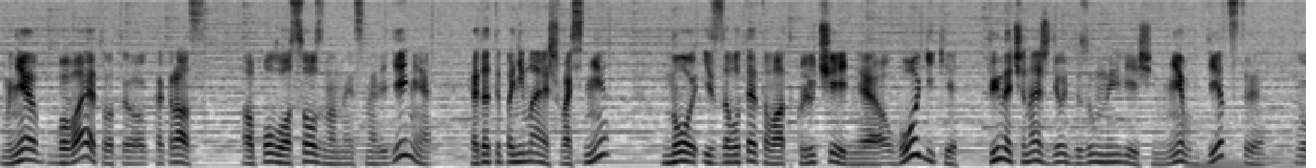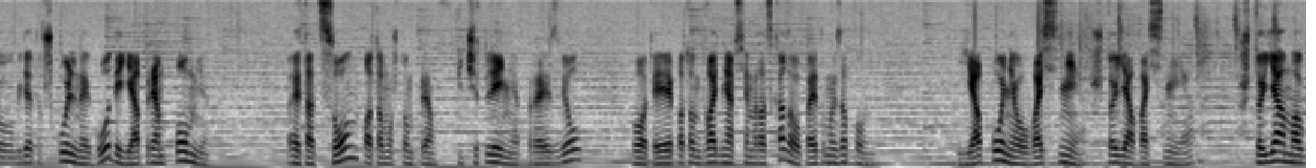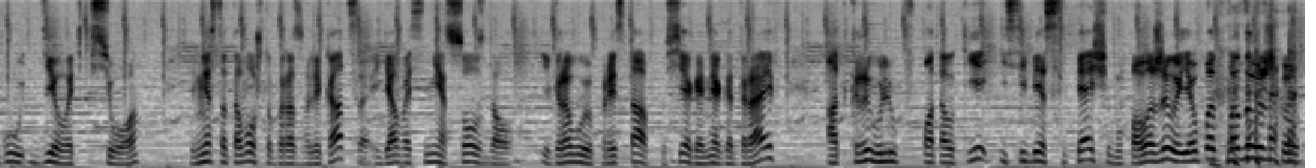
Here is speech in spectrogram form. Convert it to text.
Мне бывает вот э, как раз э, полуосознанные сновидения, когда ты понимаешь во сне, но из-за вот этого отключения логики ты начинаешь делать безумные вещи. Мне в детстве, ну, где-то в школьные годы, я прям помню этот сон, потому что он прям впечатление произвел. Вот, я потом два дня всем рассказывал, поэтому и запомнил. Я понял во сне, что я во сне, что я могу делать все. И вместо того, чтобы развлекаться, я во сне создал игровую приставку Sega Mega Drive, открыл люк в потолке и себе спящему положил ее под подушку.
